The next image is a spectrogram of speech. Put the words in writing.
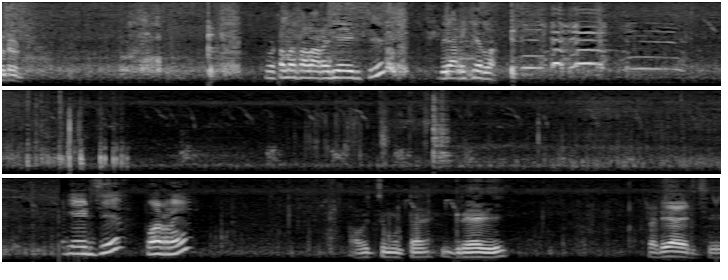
கிளறணும் முட்டை மசாலா ரெடி ஆயிடுச்சு போய் அரைக்கிடலாம் ரெடி ஆயிடுச்சு போடுறேன் அவிச்ச முட்டை கிரேவி ரெடி ஆயிடுச்சு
